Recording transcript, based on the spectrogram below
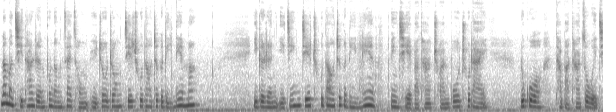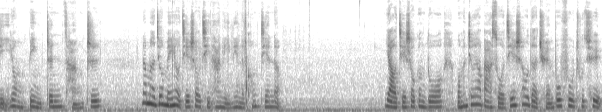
那么其他人不能再从宇宙中接触到这个理念吗？一个人已经接触到这个理念，并且把它传播出来。如果他把它作为己用并珍藏之，那么就没有接受其他理念的空间了。要接受更多，我们就要把所接受的全部付出去。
